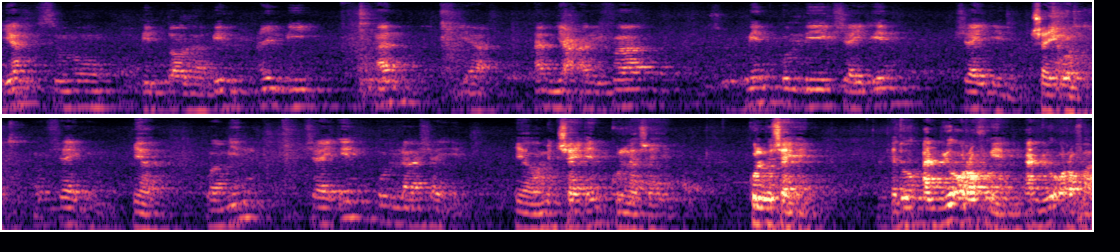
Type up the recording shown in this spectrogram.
yahsunu bitalabil ilmi an ya an ya'rifa min kulli syai'in syai'in Syai'un. Syai'un Ya. wa min syai'in kulla syai'in Ya, wa min syai'in kulla syai'in. Kullu syai'in. Itu an yu'rafu ya, an yu'rafa.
